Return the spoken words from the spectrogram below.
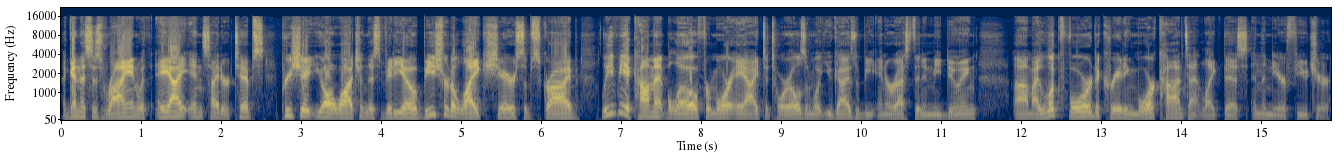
Again, this is Ryan with AI Insider Tips. Appreciate you all watching this video. Be sure to like, share, subscribe. Leave me a comment below for more AI tutorials and what you guys would be interested in me doing. Um, I look forward to creating more content like this in the near future.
